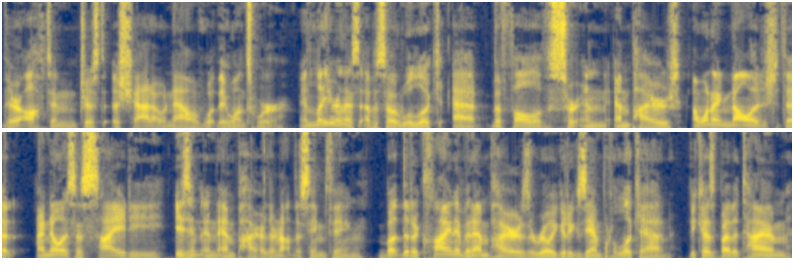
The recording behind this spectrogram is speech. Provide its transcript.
they're often just a shadow now of what they once were. And later in this episode, we'll look at the fall of certain empires. I want to acknowledge that I know a society isn't an empire, they're not the same thing. But the decline of an empire is a really good example to look at because by the time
